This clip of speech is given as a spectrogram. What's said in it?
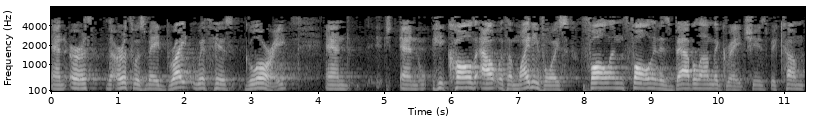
and earth, the earth was made bright with his glory, and and he called out with a mighty voice, Fallen, fallen is Babylon the Great. She has become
